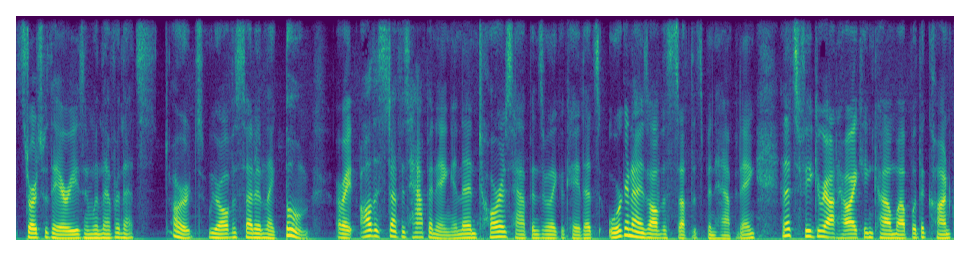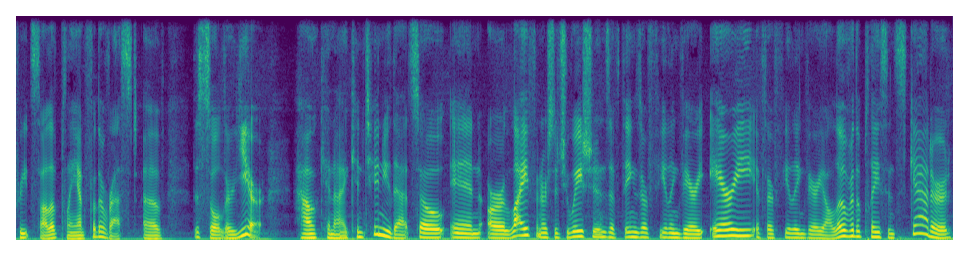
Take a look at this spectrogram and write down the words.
starts with Aries, and whenever that starts, we're all of a sudden like, boom, all right, all this stuff is happening. And then Taurus happens. We're like, okay, let's organize all the stuff that's been happening and let's figure out how I can come up with a concrete, solid plan for the rest of the solar year. How can I continue that? So, in our life and our situations, if things are feeling very airy, if they're feeling very all over the place and scattered,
